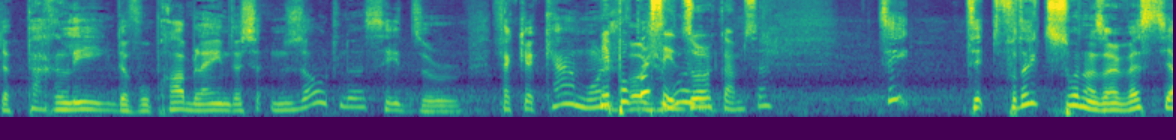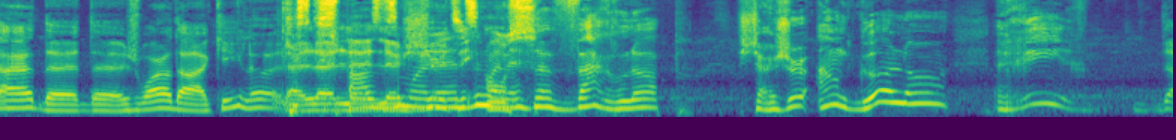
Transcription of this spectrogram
de parler de vos problèmes. De ça. Nous autres, là, c'est dur. Fait que quand moi, Mais je pourquoi c'est jouer- dur comme ça? Tu sais, il faudrait que tu sois dans un vestiaire de, de joueurs de hockey, là. Le le- le jeudi, on se varlope. Je te jure, entre gars, là, rire de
